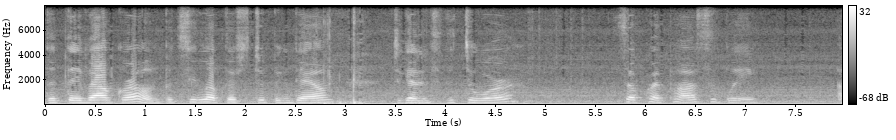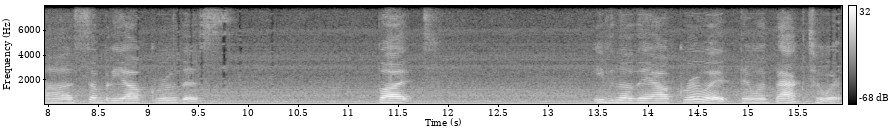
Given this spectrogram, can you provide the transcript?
that they've outgrown. But see, look, they're stooping down to get into the door so quite possibly uh, somebody outgrew this. But even though they outgrew it, they went back to it.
